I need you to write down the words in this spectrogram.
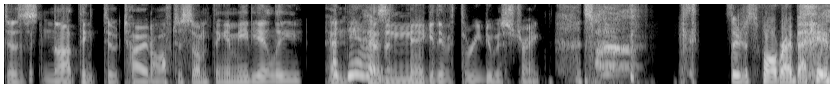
does not think to tie it off to something immediately, and damn it. has a negative three to his strength. So, So you just fall right back in.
